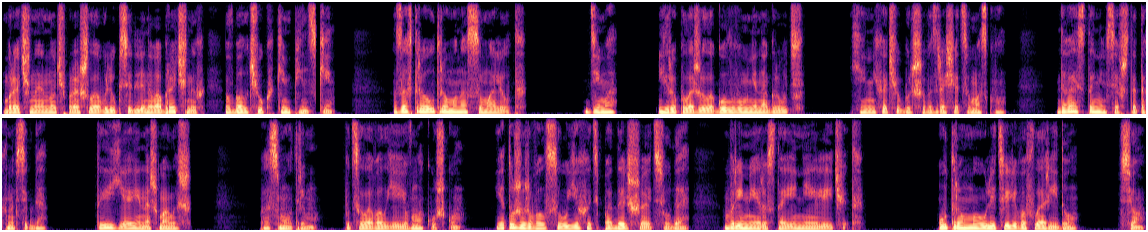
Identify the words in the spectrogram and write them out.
Брачная ночь прошла в люксе для новобрачных в Балчук-Кемпинске. Завтра утром у нас самолет. Дима, Ира положила голову мне на грудь. Я не хочу больше возвращаться в Москву. Давай останемся в Штатах навсегда. Ты, я и наш малыш. Посмотрим. Поцеловал я ее в макушку. Я тоже рвался уехать подальше отсюда. Время и расстояние лечит. Утром мы улетели во Флориду. Все.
